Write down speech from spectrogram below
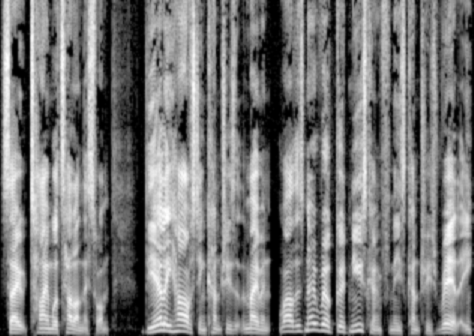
So time will tell on this one. The early harvesting countries at the moment, well, there's no real good news coming from these countries, really.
